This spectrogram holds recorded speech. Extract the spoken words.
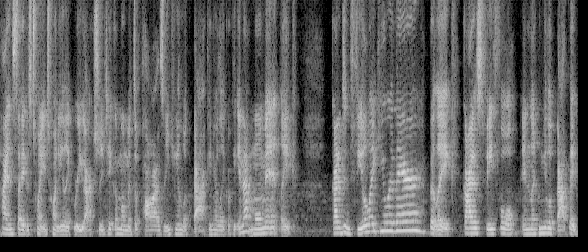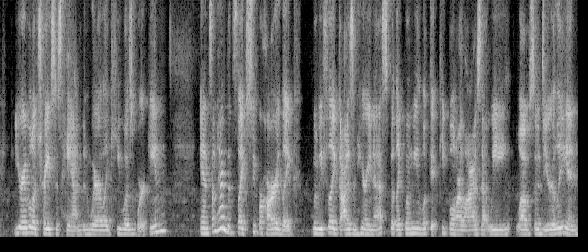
hindsight is 2020, like where you actually take a moment to pause and you can look back and you're like, okay, in that moment, like God, it didn't feel like you were there, but like God is faithful. And like when you look back, like you're able to trace his hand and where like he was working. And sometimes it's like super hard, like when we feel like God isn't hearing us, but like when we look at people in our lives that we love so dearly and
